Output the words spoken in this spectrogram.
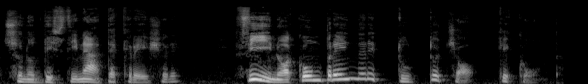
sono destinate a crescere fino a comprendere tutto ciò che conta.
